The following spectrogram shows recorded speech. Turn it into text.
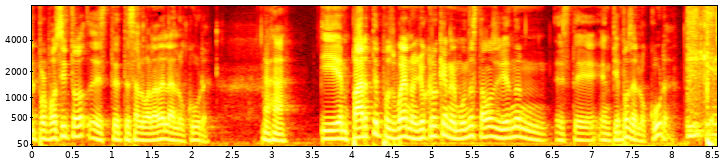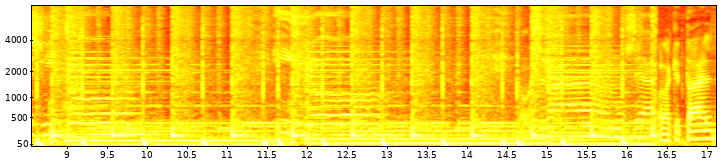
el propósito este, te salvará de la locura. Ajá. Y en parte, pues bueno, yo creo que en el mundo estamos viviendo en, este, en tiempos de locura. Y que si tú y yo nos vamos de aquí. Hola, ¿qué tal?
